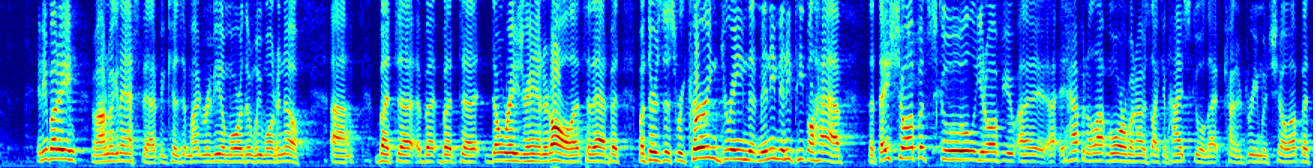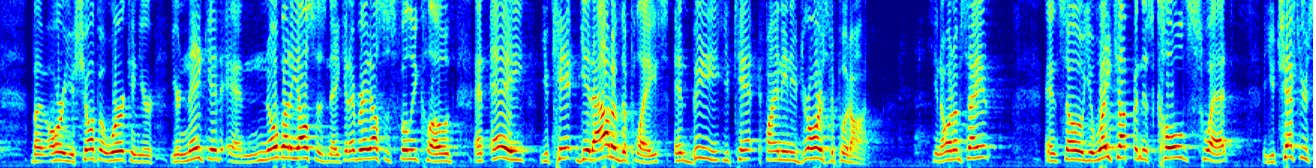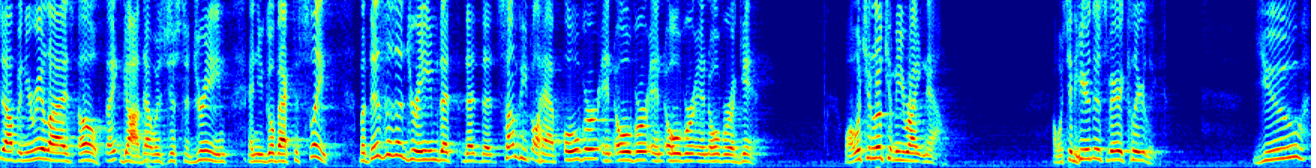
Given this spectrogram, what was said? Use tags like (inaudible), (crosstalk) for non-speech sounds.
Anybody? Well, I'm not going to ask that because it might reveal more than we want to know. Uh, but uh, but, but uh, don't raise your hand at all to that. But, but there's this recurring dream that many, many people have that they show up at school. You know, if you, uh, it happened a lot more when I was like in high school. That kind of dream would show up, but, but or you show up at work and you're you're naked and nobody else is naked. Everybody else is fully clothed. And a, you can't get out of the place, and b, you can't find any drawers to put on. You know what I'm saying? And so you wake up in this cold sweat. You check yourself and you realize, oh, thank God that was just a dream, and you go back to sleep. But this is a dream that, that, that some people have over and over and over and over again. Well, I want you to look at me right now. I want you to hear this very clearly. You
